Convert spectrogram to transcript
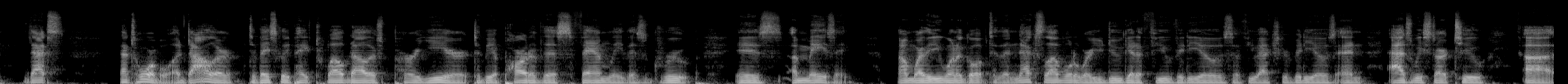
that's that's horrible. A dollar to basically pay $12 per year to be a part of this family, this group is amazing. Um, whether you want to go up to the next level to where you do get a few videos, a few extra videos. And as we start to uh,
